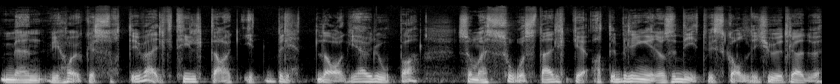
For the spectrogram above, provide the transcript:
men vi har jo ikke satt i verk tiltak i et bredt lag i Europa som er så sterke at det bringer oss dit vi skal i 2030.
